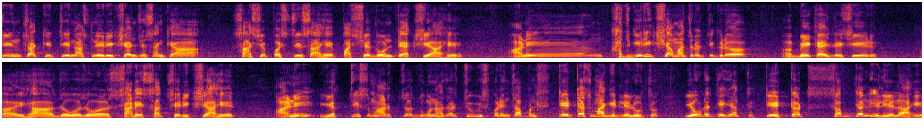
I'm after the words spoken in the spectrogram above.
तीन चाकी तीन असणे रिक्षांची संख्या सहाशे पस्तीस आहे पाचशे दोन टॅक्सी आहे. आणि खाजगी रिक्षा मात्र तिकडं बेकायदेशीर ह्या जवळजवळ साडेसातशे रिक्षा आहेत. आणि एकतीस मार्च दोन हजार चोवीसपर्यंत आपण स्टेटस मागितलेलं होतं. एवढं त्याच्यात स्टेटस शब्द लिहिलेला आहे.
